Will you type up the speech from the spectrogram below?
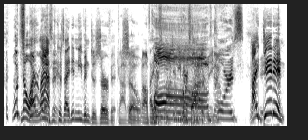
What No, I laughed because I didn't even deserve it. Got it. So Well, of I course. just, it didn't even Oh, bother of course. I didn't.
